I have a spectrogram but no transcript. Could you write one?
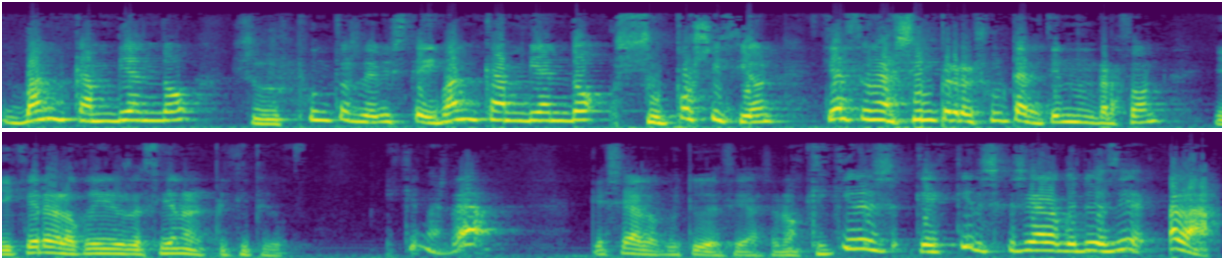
van cambiando sus puntos de vista y van cambiando su posición y al final siempre resulta que tienen razón y que era lo que ellos decían al principio. ¿Y qué más da? Que sea lo que tú decías. No, ¿qué quieres, qué quieres que sea lo que tú decías? ¡Hala!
